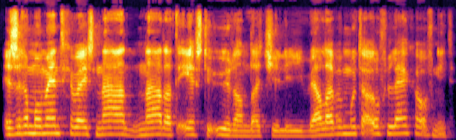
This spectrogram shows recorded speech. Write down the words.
is er een moment geweest na, na dat eerste uur dan dat jullie wel hebben moeten overleggen of niet?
